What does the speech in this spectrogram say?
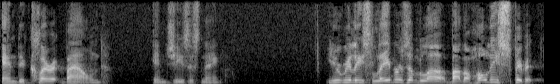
and declare it bound in Jesus' name. You release labors of love by the Holy Spirit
